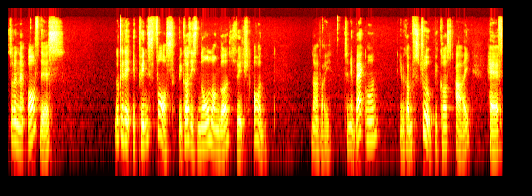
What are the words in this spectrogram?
So when I off this, look at it, it prints false because it's no longer switched on. Now if I turn it back on, it becomes true because I have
